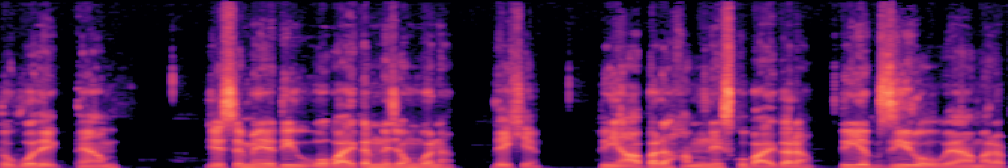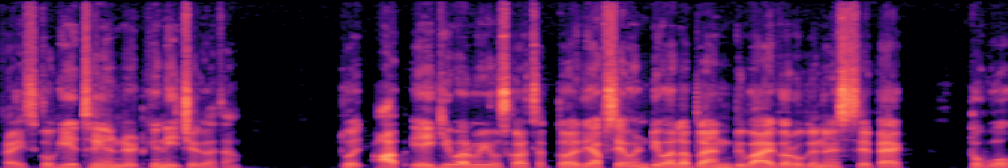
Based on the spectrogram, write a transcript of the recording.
तो वो देखते हैं हम। जैसे मैं यदि वो बाय करने जाऊँगा ना देखिए तो यहाँ पर हमने इसको बाय करा तो ये ज़ीरो हो गया हमारा प्राइस क्योंकि ये थ्री हंड्रेड के नीचे का था। तो आप एक ही बार में यूज़ कर सकते हो। यदि आप सेवेंटी वाला प्लान भी बाय करोगे ना इससे पैक तो वो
